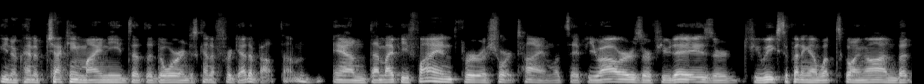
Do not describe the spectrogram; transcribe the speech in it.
you know kind of checking my needs at the door and just kind of forget about them. And that might be fine for a short time let's say a few hours or a few days or a few weeks depending on what's going on. But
